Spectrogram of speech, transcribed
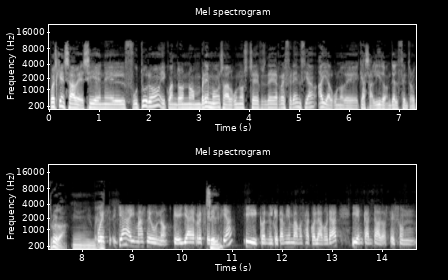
Pues quién sabe si en el futuro y cuando nombremos a algunos chefs de referencia, hay alguno de, que ha salido del centro Trueba. Mm, pues eh, ya hay más de uno que ya es referencia y con el que también vamos a colaborar y encantados, es un,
